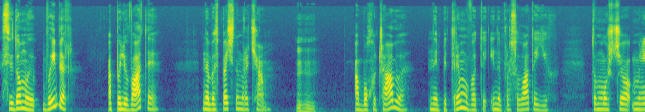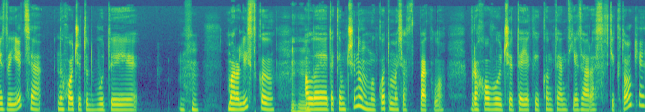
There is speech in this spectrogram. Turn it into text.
свідомий вибір апелювати небезпечним речам Угу. Або хоча б не підтримувати і не просувати їх. Тому що мені здається, не хочу тут бути моралісткою, Угу. але таким чином ми котимося в пекло, враховуючи те, який контент є зараз в Тіктокі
